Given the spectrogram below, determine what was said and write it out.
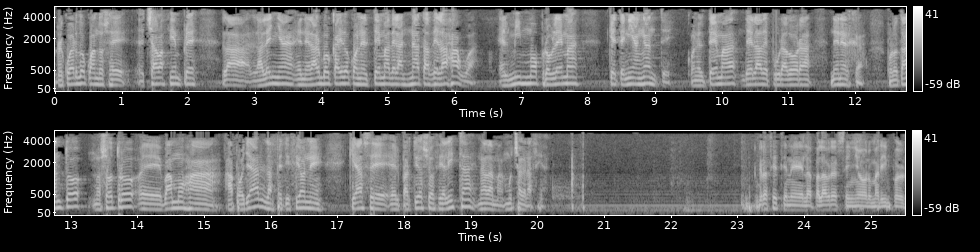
Recuerdo cuando se echaba siempre la, leña en el árbol caído con el tema de las natas de las aguas, el mismo problema que tenían antes con el tema de la depuradora de energía. Por lo tanto, nosotros eh, vamos a apoyar las peticiones que hace el Partido Socialista. Nada más. Muchas gracias. Gracias. Tiene la palabra el señor Marín por,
